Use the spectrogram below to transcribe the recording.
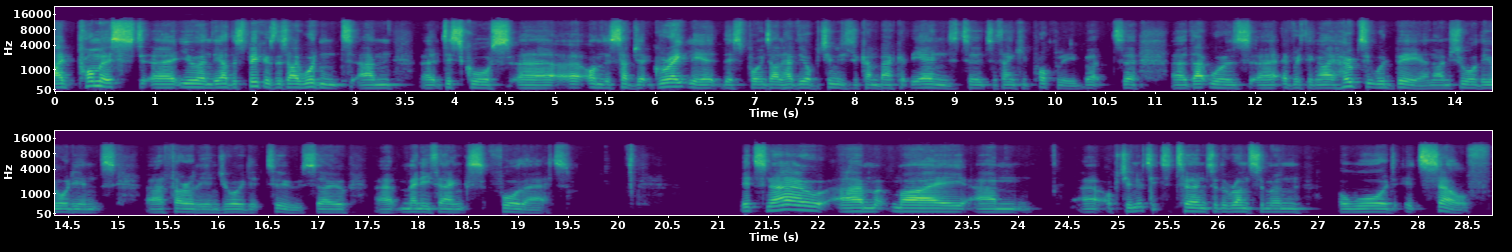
I, promised uh, you and the other speakers that I wouldn't um, uh, discourse uh, on this subject greatly at this point. I'll have the opportunity to come back at the end to, to thank you properly, but uh, uh, that was uh, everything I hoped it would be, and I'm sure the audience thoroughly enjoyed it too. So many thanks for that. It's now um, my um, opportunity to turn to the Runciman Award itself.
